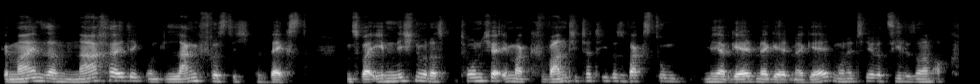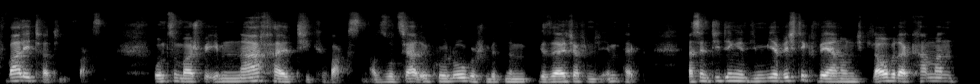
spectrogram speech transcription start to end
gemeinsam nachhaltig und langfristig wächst. Und zwar eben nicht nur, das betone ich ja immer, quantitatives Wachstum, mehr Geld, mehr Geld, mehr Geld, monetäre Ziele, sondern auch qualitativ wachsen. Und zum Beispiel eben nachhaltig wachsen, also sozial-ökologisch mit einem gesellschaftlichen Impact. Das sind die Dinge, die mir wichtig wären. Und ich glaube, da kann man,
